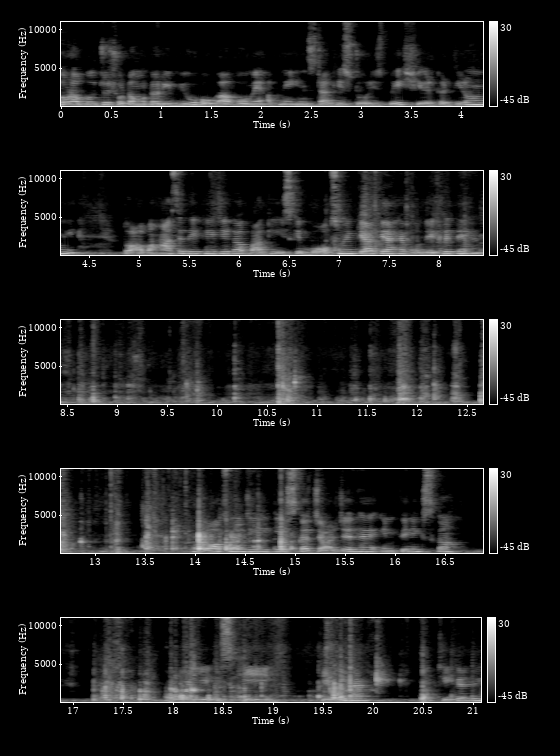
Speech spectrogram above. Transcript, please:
थोड़ा बहुत जो छोटा मोटा रिव्यू होगा, वो मैं अपने इंस्टा की स्टोरीज पे शेयर करती रहूँगी। तो आप वहाँ से देख लीजिएगा, बाकी इसके बॉक्स में क्या क्या है वो देख लेते हैं। बॉक्स में जी ये इसका चार्जर है इन्फिनिक्स का। और ये इसकी केबल है, ठीक है जी।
